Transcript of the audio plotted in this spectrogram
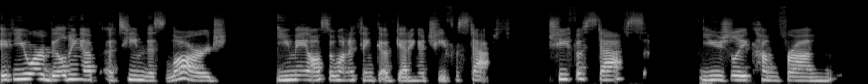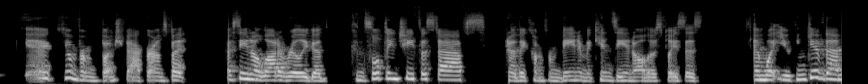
if you are building up a team this large, you may also want to think of getting a chief of staff. Chief of staffs usually come from yeah, come from a bunch of backgrounds, but I've seen a lot of really good consulting chief of staffs. You know, they come from Bain and McKinsey and all those places. And what you can give them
